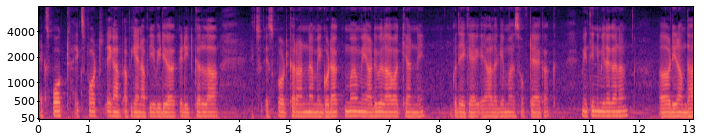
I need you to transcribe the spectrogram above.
එක්ස්පෝට් එක්ස්පෝට් එක අපි ගැන අපි විඩියෝ එඩිට් කරලා එක්ස්පෝට් කරන්න මේ ගොඩක්ම මේ අඩු වෙලාවක් යන්නේ. මොකද ඒක එයාලගෙම සොෆ්ටය එකක්. මේ තින්න මිල ගණන් ඩිරම් දහ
